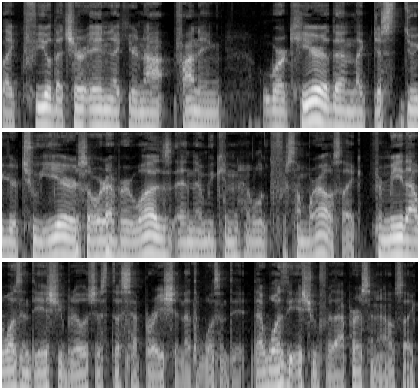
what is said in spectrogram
like feel that you're in, like you're not finding work here, then like just do your two years or whatever it was, and then we can look for somewhere else. Like for me, that wasn't the issue, but it was just the separation that wasn't it. That was the issue for that person. And I was like,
